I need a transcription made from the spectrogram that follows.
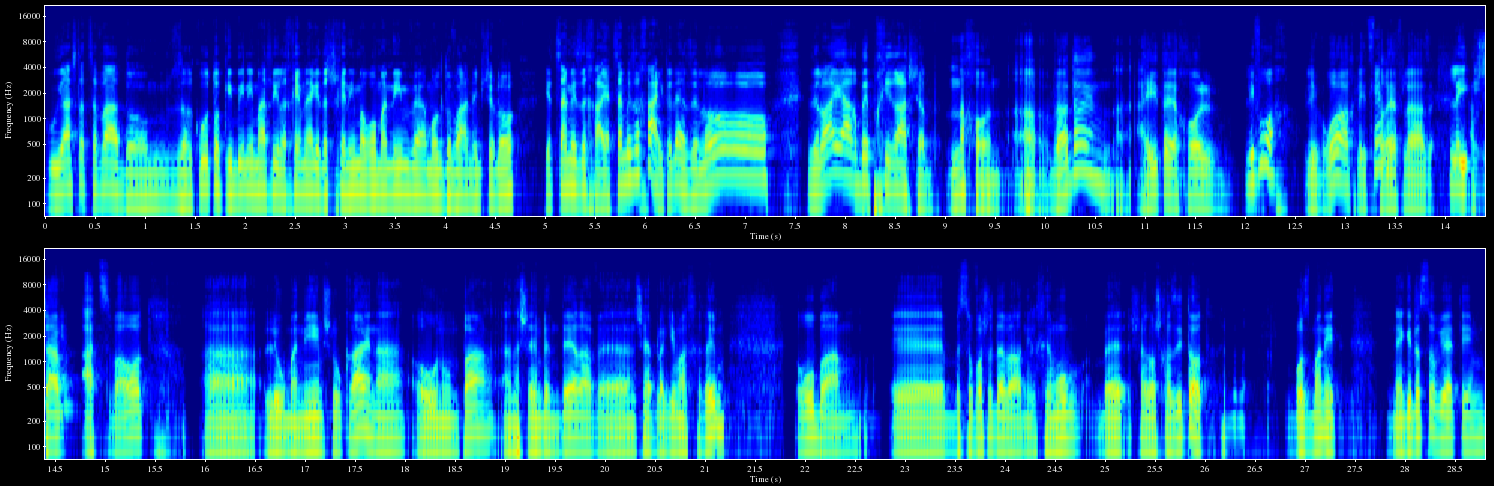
גויס לצבא האדום, זרקו אותו קיבינימט להילחם נגד השכנים הרומנים והמולדובנים שלו, יצא מזה חי, יצא מזה חי, אתה יודע, זה לא, זה לא היה הרבה בחירה שם. נכון, ועדיין היית יכול... לברוח. לברוח, להצטרף כן. לזה. ל... עכשיו, כן. הצבאות הלאומניים של אוקראינה, או נ"פ, אנשי בנדרה ואנשי הפלגים האחרים, רובם אה, בסופו של דבר נלחמו בשלוש חזיתות. בו זמנית, נגד הסובייטים,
